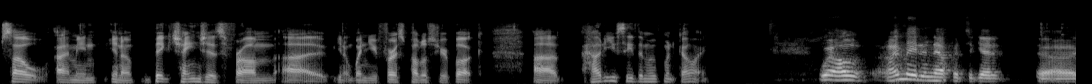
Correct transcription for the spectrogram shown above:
so, I mean, you know, big changes from, uh, you know, when you first published your book. Uh, how do you see the movement going? Well, I made an effort to get, uh,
